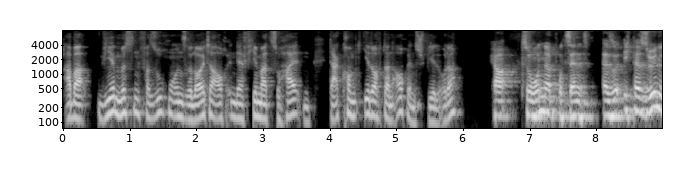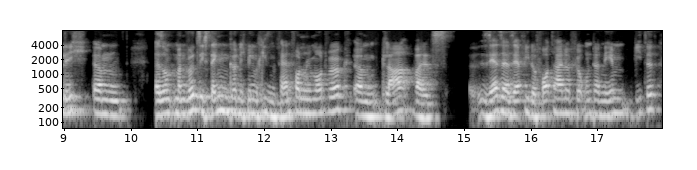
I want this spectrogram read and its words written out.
aber wir müssen versuchen, unsere Leute auch in der Firma zu halten. Da kommt ihr doch dann auch ins Spiel, oder? Ja, zu 100 Prozent. Also ich persönlich, ähm, also man wird sich denken können, ich bin ein Riesenfan von Remote Work. Ähm, klar, weil es sehr, sehr, sehr viele Vorteile für Unternehmen bietet.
